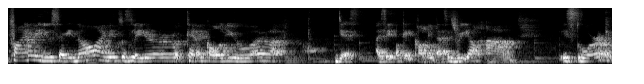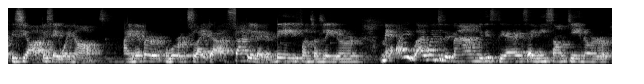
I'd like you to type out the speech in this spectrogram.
Finally, you say no. I'm interested later. Can I call you? I don't know. Yes, I say okay. Call me. That is real. Um, it's work. It's job. I say why not? I never worked like a, exactly like a day from translator. I, I went to the bank with these guys. I need something, or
